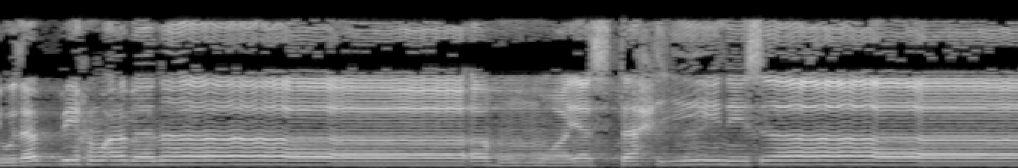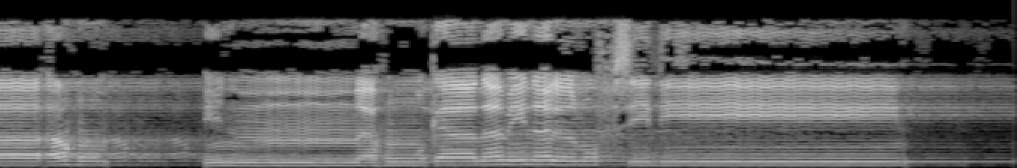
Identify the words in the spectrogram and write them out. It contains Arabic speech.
يذبح أبناءهم ويستحيي نساءهم إنه كان من المفسدين.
